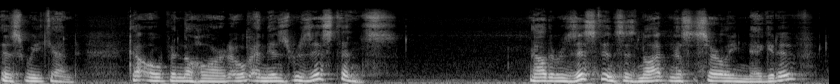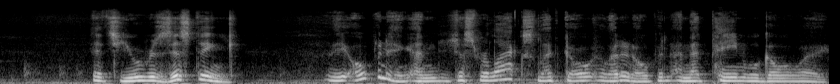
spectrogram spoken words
this weekend to open the heart. Oh, and there's resistance. Now the resistance is not necessarily negative. It's you resisting the opening and just relax, let go, let it open, and that pain will go away.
